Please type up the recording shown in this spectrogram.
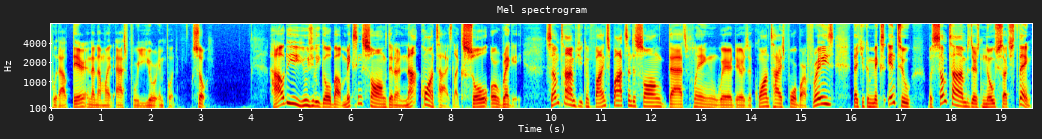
put out there. And then I might ask for your input. So, how do you usually go about mixing songs that are not quantized, like soul or reggae? Sometimes you can find spots in the song that's playing where there's a quantized four bar phrase that you can mix into, but sometimes there's no such thing.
